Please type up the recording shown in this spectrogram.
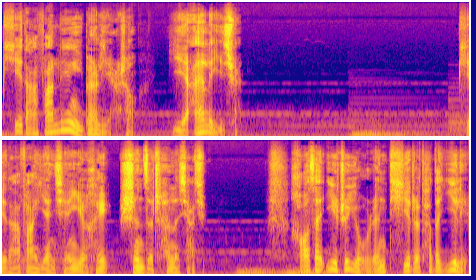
皮大发另一边脸上也挨了一拳。皮大发眼前一黑，身子沉了下去。好在一直有人提着他的衣领，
